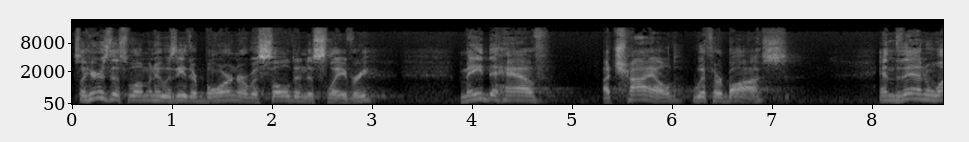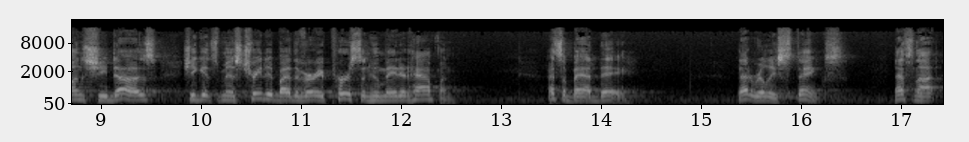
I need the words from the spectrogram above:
So here's this woman who was either born or was sold into slavery, made to have a child with her boss, and then once she does, she gets mistreated by the very person who made it happen. That's a bad day. That really stinks. That's not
